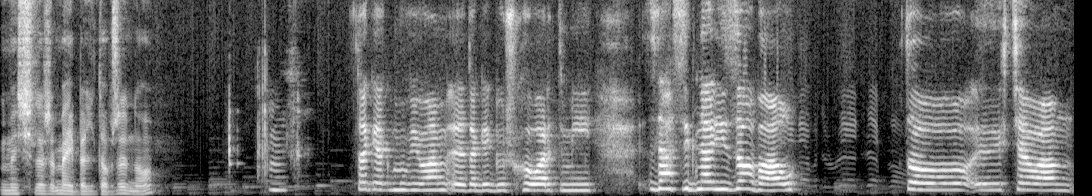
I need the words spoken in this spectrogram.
Myślę, że Mabel, dobrze, no. Tak jak mówiłam, y, tak jak już Howard mi zasygnalizował, to y, chciałam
